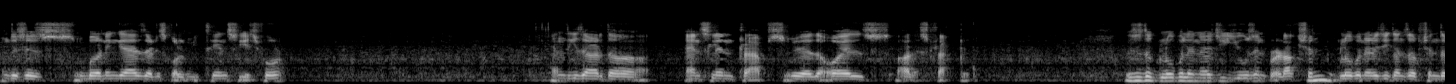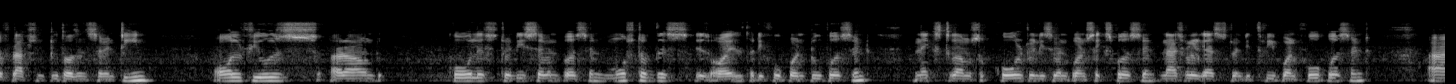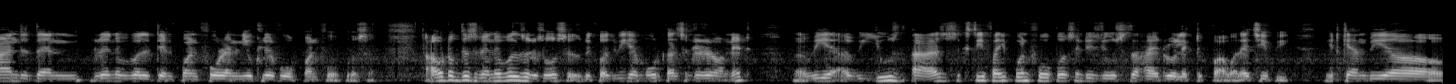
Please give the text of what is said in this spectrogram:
This is burning gas that is called methane CH4 and these are the anticline traps where the oils are extracted. This is the global energy use in production, global energy consumption, the fraction 2017. All fuels around coal is 27%, most of this is oil 34.2%, next comes coal 27.6%, natural gas 23.4%, and then renewable 10.4 and nuclear 4.4 percent. Out of this renewables resources because we are more concentrated on it uh, we uh, we use as 65.4 percent is used as hydroelectric power HEP it can be a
